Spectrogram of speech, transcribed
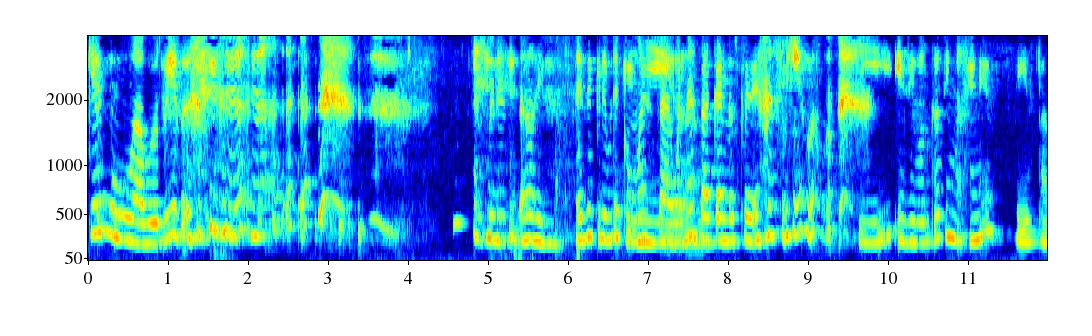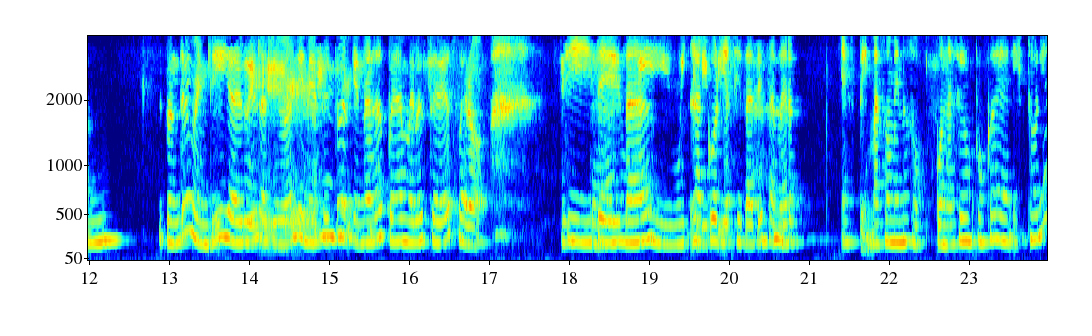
Qué muy aburrido. es increíble cómo hasta una vaca nos puede dar miedo. Sí, y si buscas imágenes, sí están... Están tremendillas sí. las imágenes, esto porque no las pueden ver ustedes, pero si se da la curiosidad de saber este más o menos o conocer un poco de la historia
